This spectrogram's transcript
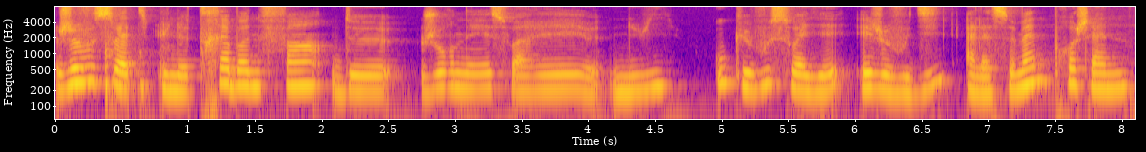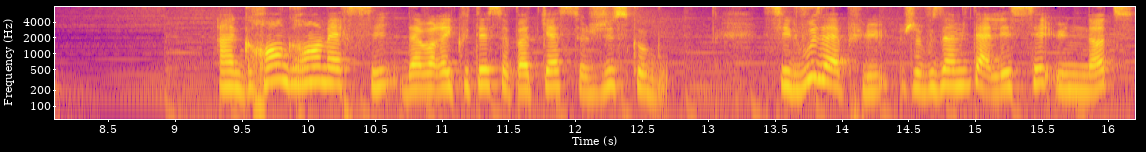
Je vous souhaite une très bonne fin de journée, soirée, nuit, où que vous soyez et je vous dis à la semaine prochaine. Un grand grand merci d'avoir écouté ce podcast jusqu'au bout. S'il vous a plu, je vous invite à laisser une note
